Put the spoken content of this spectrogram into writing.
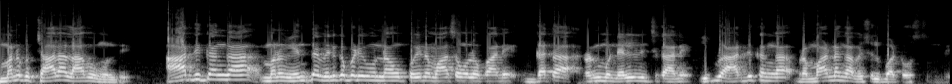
మనకు చాలా లాభం ఉంది. ఆర్థికంగా మనం ఎంత వెనుకబడి ఉన్నామో పోయిన మాసంలో కానీ గత రెండు మూడు నెలల నుంచి కానీ ఇప్పుడు ఆర్థికంగా బ్రహ్మాండంగా వెసులుబాటు వస్తుంది.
